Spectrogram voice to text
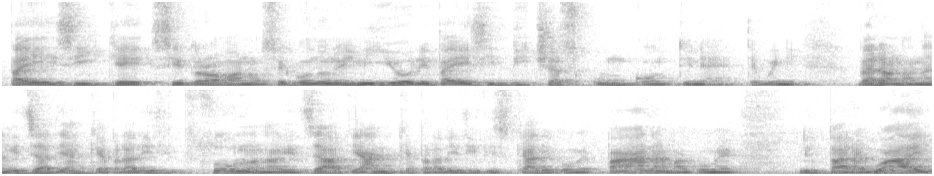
paesi che si trovano secondo noi i migliori paesi di ciascun continente, quindi verranno analizzati anche paradisi, sono analizzati anche paradisi fiscali come Panama, come il Paraguay,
